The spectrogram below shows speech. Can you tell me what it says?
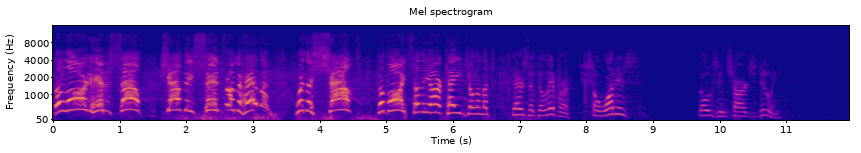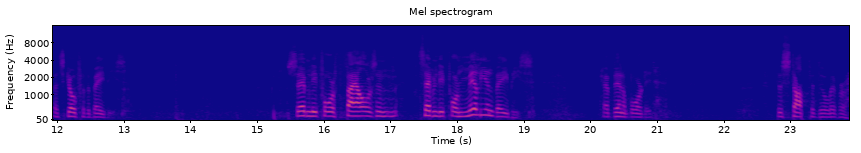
The Lord Himself shall descend from heaven with a shout, the voice of the archangel, and the, there's a deliverer. So, what is those in charge doing? Let's go for the babies. 74,000, 74 million babies have been aborted to stop the deliverer.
